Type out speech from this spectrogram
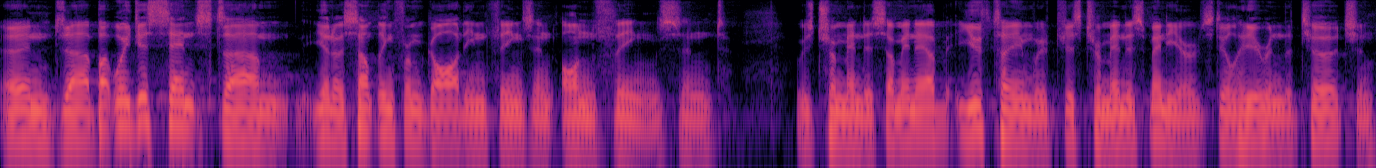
and uh, but we just sensed, um, you know, something from God in things and on things, and was tremendous. I mean, our youth team were just tremendous. Many are still here in the church, and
